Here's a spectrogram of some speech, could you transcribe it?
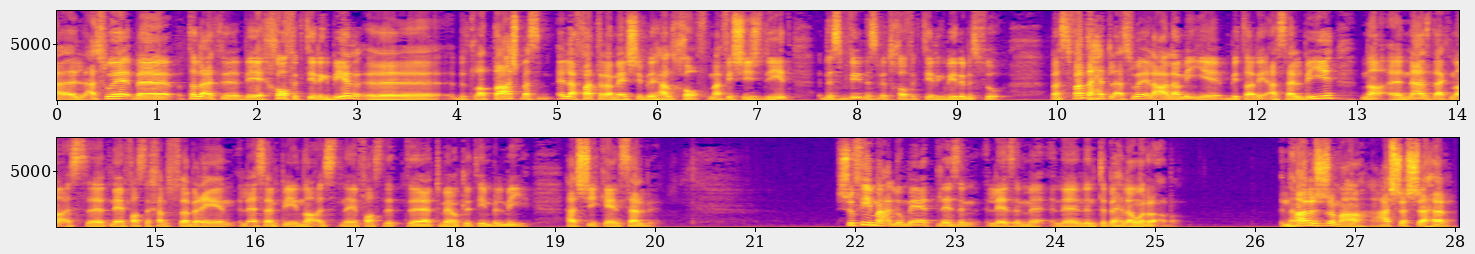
الأسواق طلعت بخوف كتير كبير ب 13 بس إلى فترة ماشي بهالخوف ما في شيء جديد نسبه في نسبة خوف كتير كبيرة بالسوق. بس فتحت الأسواق العالمية بطريقة سلبية الناسداك ناقص 2.75 الإس ام بي ناقص 2.38% هالشيء كان سلبي. شو في معلومات لازم لازم ننتبه لها ونراقبها؟ نهار الجمعة 10 الشهر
